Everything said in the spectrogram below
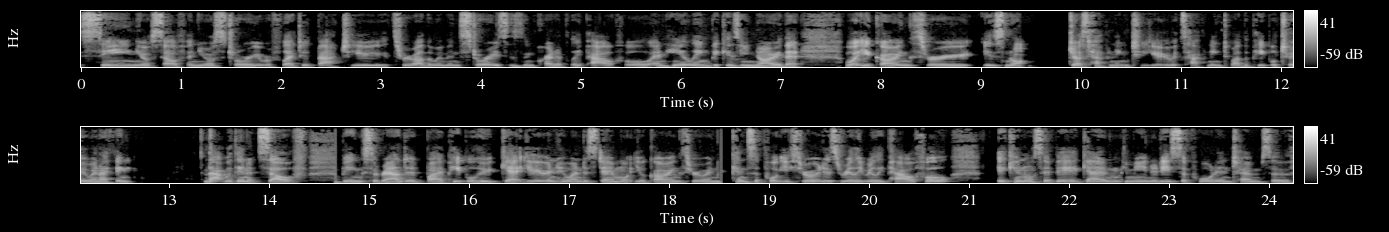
seeing yourself and your story reflected back to you through other women's stories is incredibly powerful and healing because you know that what you're going through is not just happening to you, it's happening to other people too. And I think that within itself, being surrounded by people who get you and who understand what you're going through and can support you through it is really, really powerful. It can also be, again, community support in terms of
